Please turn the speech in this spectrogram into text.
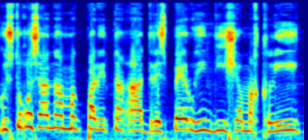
Gusto ko sana magpalit ng address pero hindi siya maklik.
